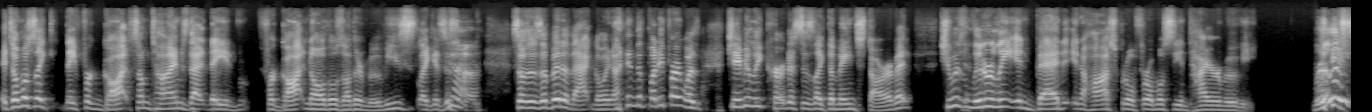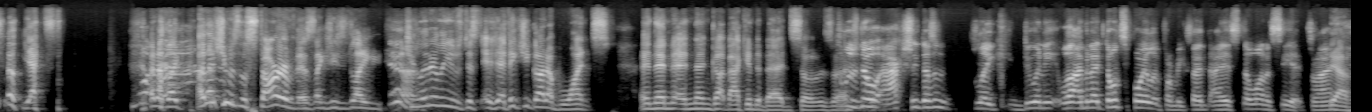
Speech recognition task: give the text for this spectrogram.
It's almost like they forgot sometimes that they'd forgotten all those other movies. Like it's just Yeah. so there's a bit of that going on. And the funny part was Jamie Lee Curtis is like the main star of it. She was Yeah. literally in bed in a hospital for almost the entire movie. Really? So, yes. And I'm like, I thought she was the star of this. Like she's like, Yeah. she literally was just. I think she got up once and then and then got back into bed. So it was. Uh, there's no actually doesn't like do any. Well, I mean, I don't spoil it for me because I, I still want to see it. So I, yeah.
